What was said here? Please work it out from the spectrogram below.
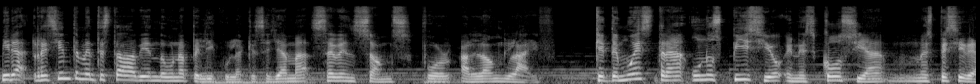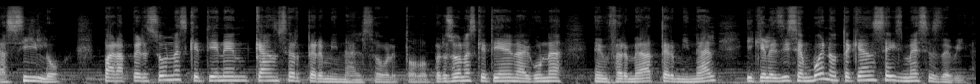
Mira, recientemente estaba viendo una película que se llama Seven Songs for a Long Life, que te muestra un hospicio en Escocia, una especie de asilo, para personas que tienen cáncer terminal sobre todo, personas que tienen alguna enfermedad terminal y que les dicen, bueno, te quedan seis meses de vida.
